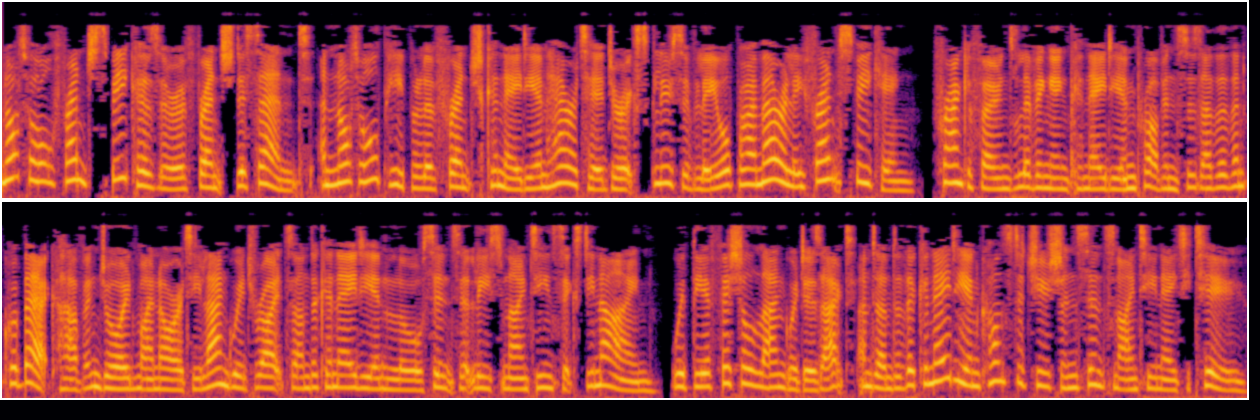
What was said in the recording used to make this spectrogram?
Not all French speakers are of French descent, and not all people of French-Canadian heritage are exclusively or primarily French-speaking. Francophones living in Canadian provinces other than Quebec have enjoyed minority language rights under Canadian law since at least 1969, with the Official Languages Act, and under the Canadian Constitution since 1982,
